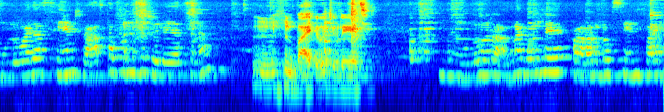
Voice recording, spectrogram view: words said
মুলো ভাজার সেন্ট রাস্তা পর্যন্ত চলে যাচ্ছে না? বাইরেও চলে গেছে। মুলো রান্না করলে পাড়ার লোক সেন্ট পায়।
